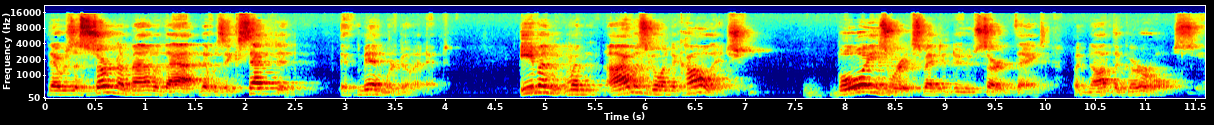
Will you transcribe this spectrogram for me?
there was a certain amount of that that was accepted if men were doing it. Even when I was going to college, boys were expected to do certain things, but not the girls. Yeah.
